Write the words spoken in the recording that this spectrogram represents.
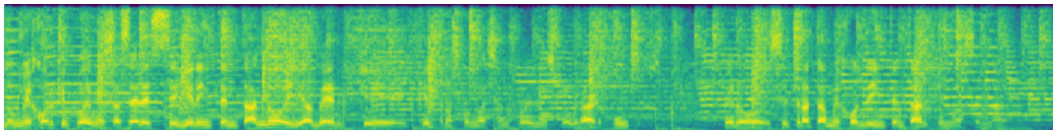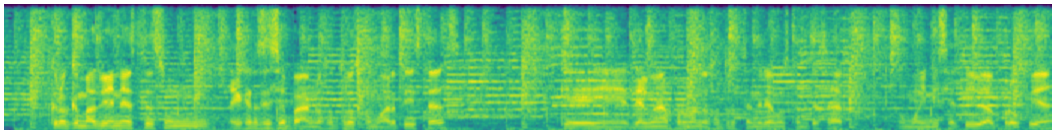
Lo mejor que podemos hacer es seguir intentando y a ver qué, transformación podemos lograr juntos. Pero se trata mejor de intentar que no hacer nada. Creo que más bien este es un ejercicio para nosotros como artistas que de alguna forma nosotros tendríamos que empezar como iniciativa propia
